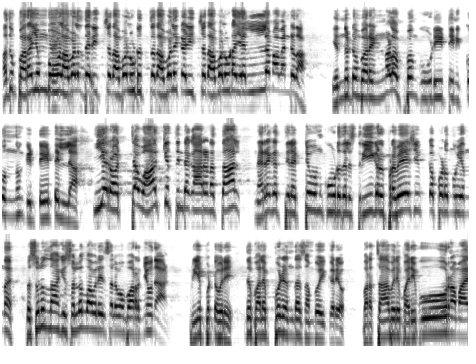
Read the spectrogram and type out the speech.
അത് പറയുമ്പോൾ അവൾ ധരിച്ചത് അവൾ ഉടുത്തത് അവൾ കഴിച്ചത് അവളുടെ എല്ലാം അവന്റെതാ. എന്നിട്ടും പറയും നിങ്ങളൊപ്പം കൂടിയിട്ട് എനിക്കൊന്നും കിട്ടിയിട്ടില്ല. ഈ ഒരൊറ്റ വാക്യത്തിന്റെ കാരണത്താൽ നരകത്തിൽ ഏറ്റവും കൂടുതൽ സ്ത്രീകൾ പ്രവേശിക്കപ്പെടുന്നു എന്ന് റസൂലുള്ളാഹി സ്വല്ലല്ലാഹു അലൈഹി വസല്ലം പറഞ്ഞതാണ് പ്രിയപ്പെട്ടവരെ ഇത് പലപ്പോഴും എന്താ സംഭവിക്കറിയോ ഭർത്താവിന് പരിപൂർണമായ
